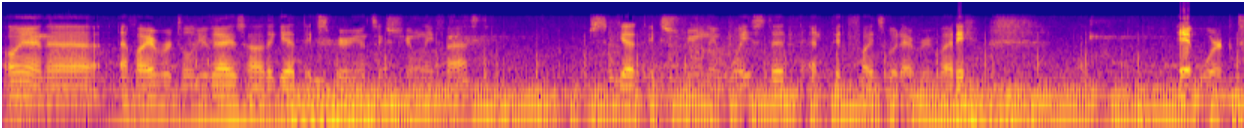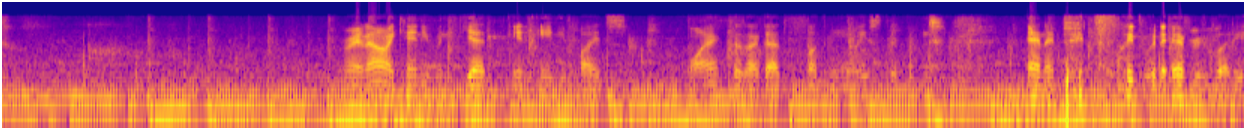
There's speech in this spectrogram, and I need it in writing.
Oh yeah, and uh, have I ever told you guys how to get experience extremely fast? Just get extremely wasted and pit fights with everybody. it worked. Right now I can't even get in any fights. Why? Because I got fucking wasted. and I picked fight with everybody.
